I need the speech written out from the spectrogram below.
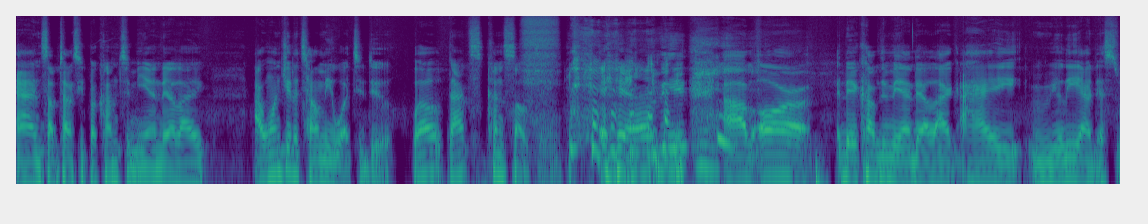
And sometimes people come to me and they're like, I want you to tell me what to do. Well, that's consulting. you know I mean? Um, or they come to me and they're like, I really, I just,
